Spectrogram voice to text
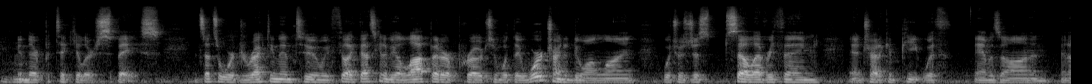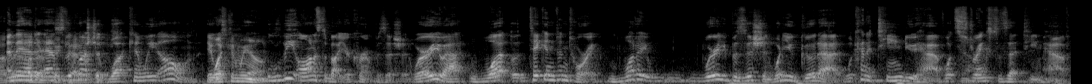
in mm-hmm. their particular space. And so that's what we're directing them to. And we feel like that's going to be a lot better approach than what they were trying to do online, which was just sell everything and try to compete with Amazon and, and other And they had to answer the question. What can we own? It What can we own? Well, be honest about your current position. Where are you at? What take inventory? What are where are you positioned? What are you good at? What kind of team do you have? What strengths does that team have?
